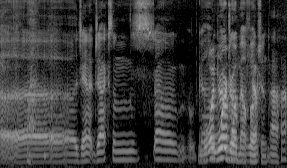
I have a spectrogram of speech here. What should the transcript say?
uh, Janet Jackson's uh, wardrobe, wardrobe malfunction. Uh huh.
